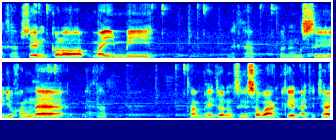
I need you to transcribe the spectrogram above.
นะครับเส้นกรอบไม่มีนะครับ ตัวหนังสืออยู่ข้างหน้านะครับทำให้ตัวหนังสือสว่างขึ้นอาจจะใช้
